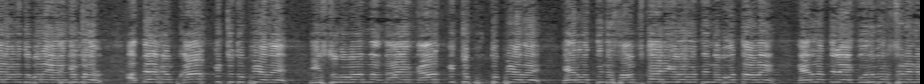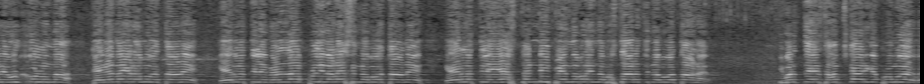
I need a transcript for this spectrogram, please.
ആരാണ് ഇത് പറയാതിരിക്കുമ്പോൾ അദ്ദേഹം കാർക്കിച്ചു തുപ്പിയത്. ഈ സുകുമാരൻ നായർ കാർക്കിച്ചു തുപ്പിയത് കേരളത്തിന്റെ സാംസ്കാരിക ലോകത്തിന്റെ മുഖത്താണ്. കേരളത്തിലെ ഗുരുദർശനങ്ങളെ ഉൾക്കൊള്ളുന്ന ജനതയുടെ മുഖത്താണ്. കേരളത്തിലെ വെള്ളാപ്പള്ളി നടേശന്റെ മുഖത്താണ്. കേരളത്തിലെ എസ് എൻ ഡി പി എന്ന് പറയുന്ന പ്രസ്ഥാനത്തിന്റെ മുഖത്താണ്. ഇവിടുത്തെ സാംസ്കാരിക പ്രമുഖർ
